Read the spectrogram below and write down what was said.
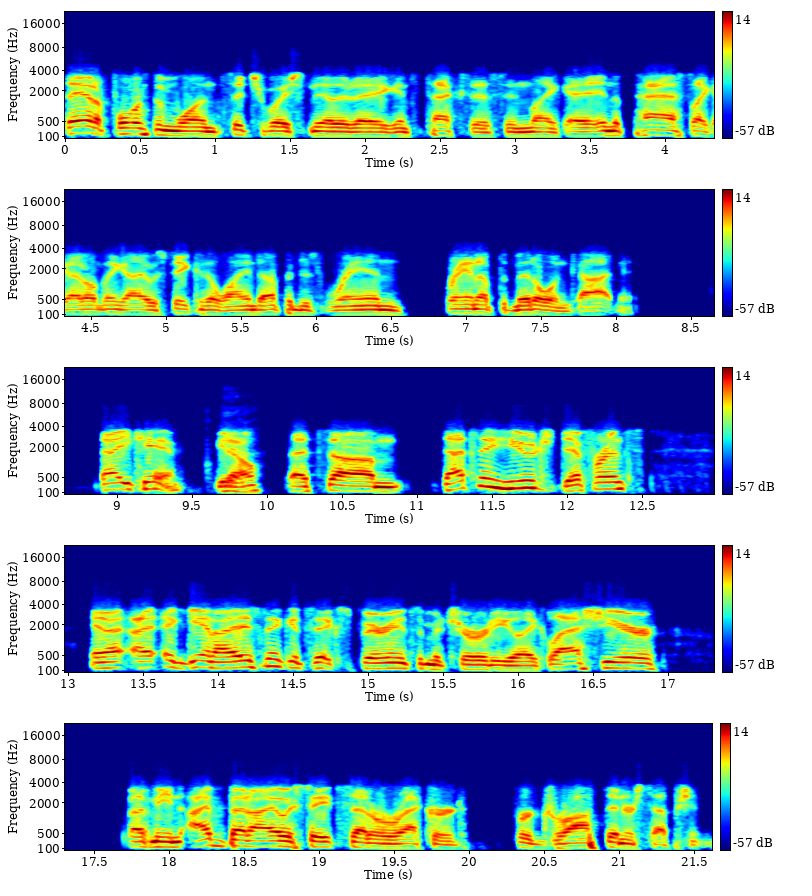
they had a fourth and one situation the other day against Texas, and like uh, in the past, like I don't think Iowa State could have lined up and just ran ran up the middle and gotten it. Now you can, you yeah. know, that's um that's a huge difference. And I, I again, I just think it's experience and maturity. Like last year, I mean, I bet Iowa State set a record for dropped interceptions.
